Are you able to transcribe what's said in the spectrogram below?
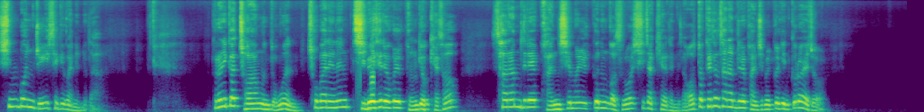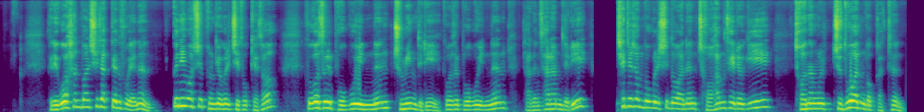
신본주의 세계관입니다. 그러니까 저항운동은 초반에는 지배 세력을 공격해서 사람들의 관심을 끄는 것으로 시작해야 됩니다. 어떻게든 사람들의 관심을 끌긴 끌어야죠. 그리고 한 번 시작된 후에는 끊임없이 공격을 지속해서 그것을 보고 있는 주민들이, 그것을 보고 있는 다른 사람들이 체제 전복을 시도하는 저항 세력이 전황을 주도하는 것 같은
